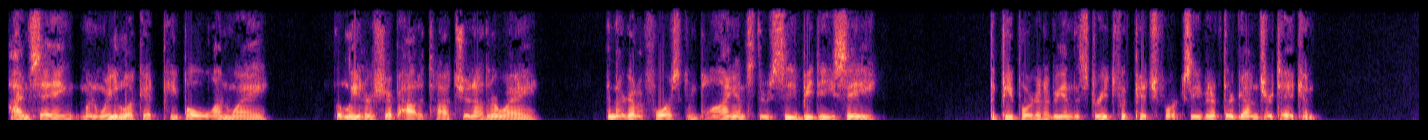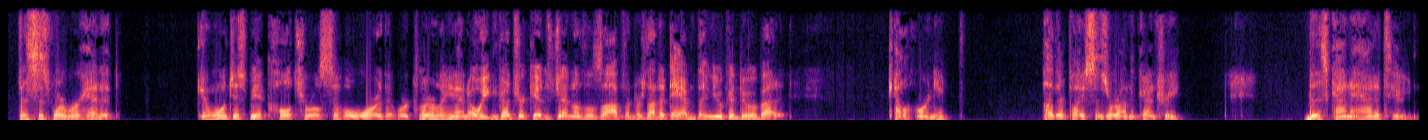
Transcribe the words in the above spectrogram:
I'm saying when we look at people one way, the leadership out of touch another way, and they're going to force compliance through CBDC, the people are going to be in the streets with pitchforks, even if their guns are taken. This is where we're headed. It won't just be a cultural civil war that we're clearly in. Oh, you can cut your kids' genitals off and there's not a damn thing you can do about it. California, other places around the country. This kind of attitude,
